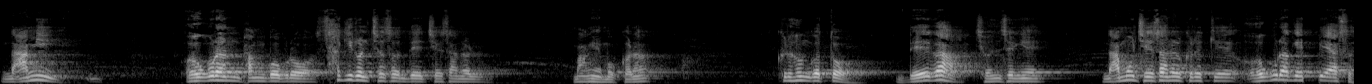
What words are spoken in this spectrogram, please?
남이 억울한 방법으로 사기를 쳐서 내 재산을 망해 먹거나 그런 것도 내가 전생에 나무 재산을 그렇게 억울하게 빼앗어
